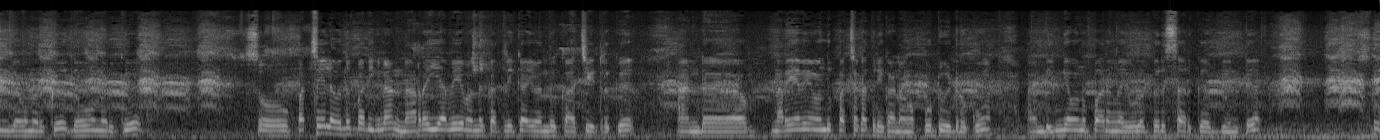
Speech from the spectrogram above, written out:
இங்கே ஒன்று இருக்குது இதோ ஒன்று இருக்குது ஸோ பச்சையில் வந்து பார்த்திங்கன்னா நிறையவே வந்து கத்திரிக்காய் வந்து காய்ச்சிகிட்ருக்கு அண்டு uh, நிறையவே வந்து பச்சை கத்திரிக்காய் நாங்கள் போட்டுக்கிட்டுருக்கோம் அண்ட் இங்கே ஒன்று பாருங்கள் எவ்வளோ பெருசாக இருக்குது அப்படின்ட்டு. ஸோ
